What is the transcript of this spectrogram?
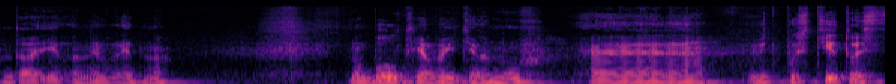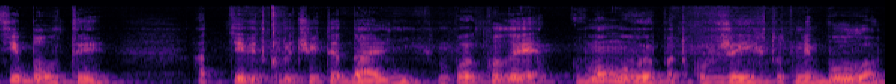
да, його не видно. Ну, болт я витягнув. Е, відпустіть ось ці болти, а тоді відкручуйте дальній. Бо коли в моєму випадку вже їх тут не було,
